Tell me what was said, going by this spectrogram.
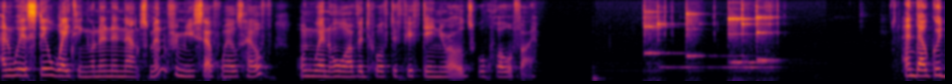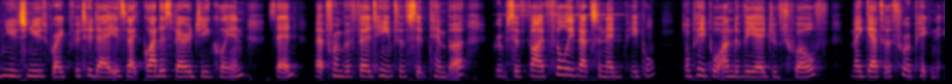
And we're still waiting on an announcement from New South Wales Health on when all other 12 to 15 year olds will qualify. And our good news news break for today is that Gladys Berejiklian said that from the 13th of September, groups of five fully vaccinated people or people under the age of 12 may gather for a picnic.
